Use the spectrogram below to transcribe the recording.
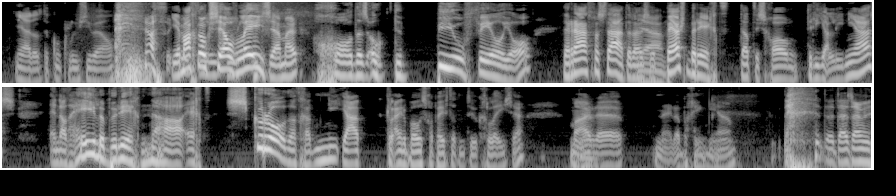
ja, dat is de conclusie wel. Je mag het ook zelf lezen, maar god, dat is ook debiel veel, joh. De Raad van State, dat is Ja. een persbericht, dat is gewoon drie alinea's. En dat hele bericht, nou, echt scroll, dat gaat niet... Ja, Kleine Boodschap heeft dat natuurlijk gelezen, hè. Maar, eh, nee, dat begint niet aan. Daar zijn we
